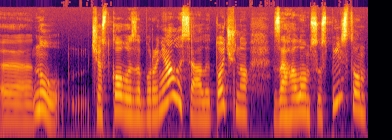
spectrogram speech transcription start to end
е, ну, частково заборонялося, але точно загалом суспільством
